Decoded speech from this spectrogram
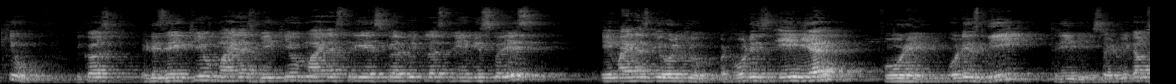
cube because it is a cube minus b cube minus 3a square b plus 3ab square is a minus b whole cube. But what is a here? 4a. What is b? 3b. So it becomes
